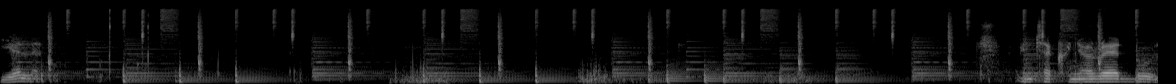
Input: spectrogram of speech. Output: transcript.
yellow. Nitakunywa red bull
